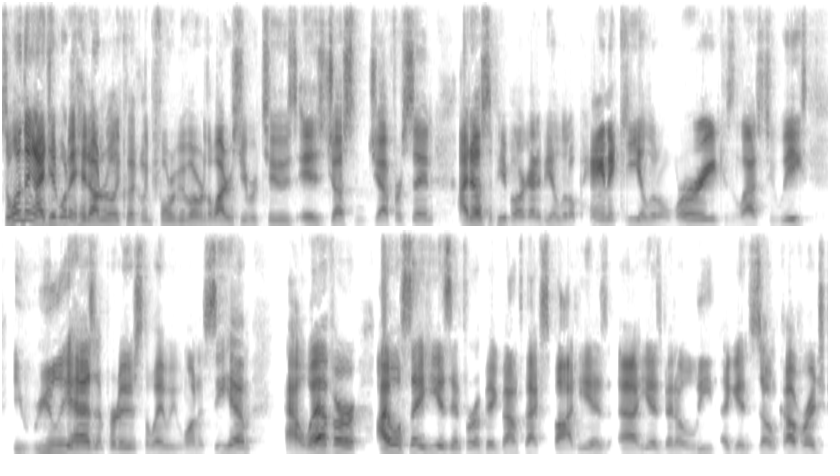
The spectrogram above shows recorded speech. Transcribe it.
So one thing I did want to hit on really quickly before we move over to the wide receiver twos is Justin Jefferson. I know some people are going to be a little panicky, a little worried because the last two weeks he really hasn't produced the way we want to see him. However, I will say he is in for a big bounce back spot. He is uh, he has been elite against zone coverage,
